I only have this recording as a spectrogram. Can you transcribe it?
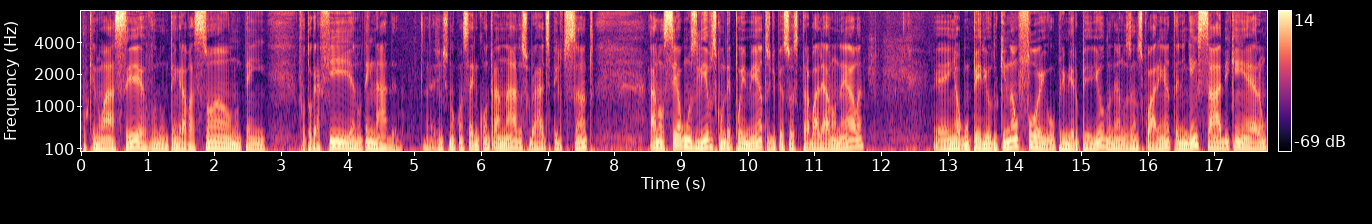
Porque não há acervo, não tem gravação, não tem fotografia, não tem nada. A gente não consegue encontrar nada sobre a Rádio Espírito Santo a não ser alguns livros com depoimentos de pessoas que trabalharam nela, é, em algum período que não foi o primeiro período, né, nos anos 40. Ninguém sabe quem eram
